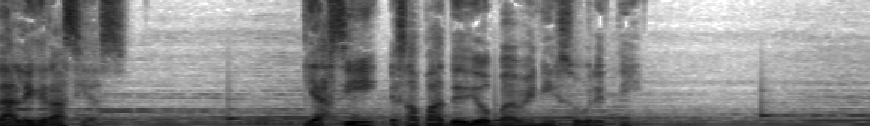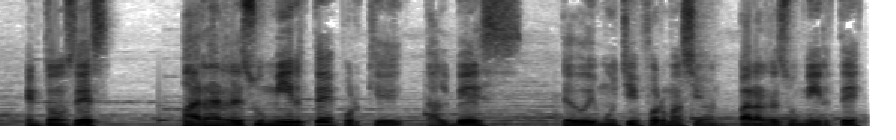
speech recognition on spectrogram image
dale gracias. Y así esa paz de Dios va a venir sobre ti. Entonces, para resumirte, porque tal vez te doy mucha información, para resumirte,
